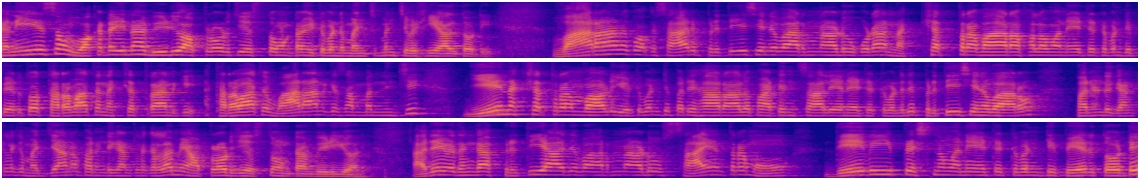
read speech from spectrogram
కనీసం ఒకటైనా వీడియో అప్లోడ్ చేస్తూ ఉంటాం ఇటువంటి మంచి మంచి విషయాలతోటి. వారానికి ఒకసారి ప్రతి శనివారం నాడు కూడా నక్షత్ర వారఫలం అనేటటువంటి పేరుతో తర్వాత నక్షత్రానికి తర్వాత వారానికి సంబంధించి ఏ నక్షత్రం వాళ్ళు ఎటువంటి పరిహారాలు పాటించాలి అనేటటువంటిది ప్రతి శనివారం పన్నెండు గంటలకి మధ్యాహ్నం పన్నెండు గంటలకల్లా మేము అప్లోడ్ చేస్తూ ఉంటాం వీడియోని. అదేవిధంగా ప్రతి ఆదివారం నాడు సాయంత్రము దేవీ ప్రశ్నం అనేటటువంటి పేరుతోటి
